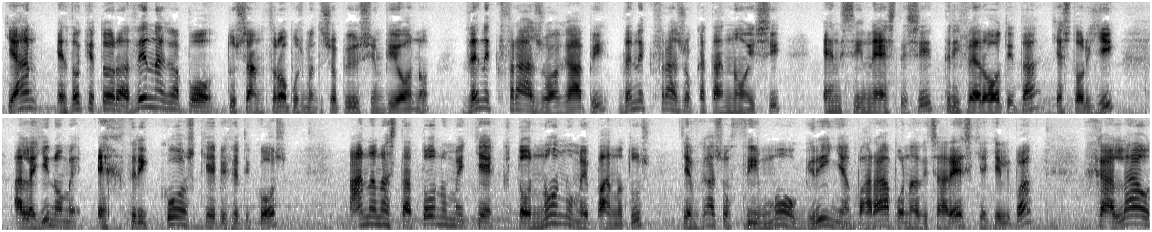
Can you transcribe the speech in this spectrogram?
Και αν εδώ και τώρα δεν αγαπώ τους ανθρώπους με τους οποίους συμβιώνω, δεν εκφράζω αγάπη, δεν εκφράζω κατανόηση, ενσυναίσθηση, τρυφερότητα και στοργή, αλλά γίνομαι εχθρικός και επιθετικός, αν αναστατώνομαι και εκτονώνομαι πάνω τους και βγάζω θυμό, γκρίνια, παράπονα, δυσαρέσκεια κλπ, χαλάω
